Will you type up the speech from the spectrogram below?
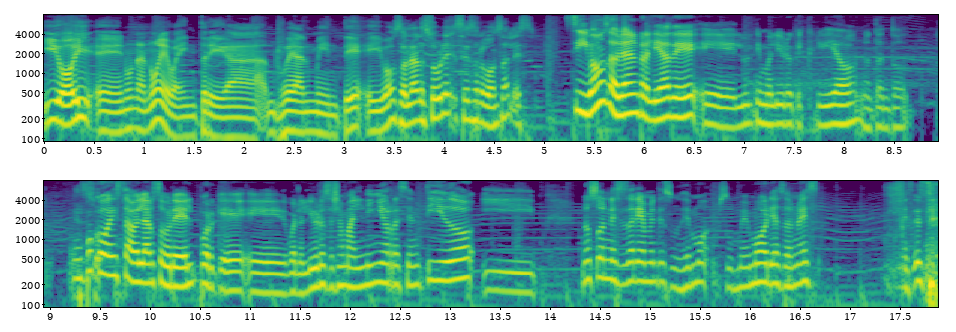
Y hoy eh, en una nueva entrega realmente. Y vamos a hablar sobre César González. Sí, vamos a hablar en realidad del de, eh, último libro que escribió, no tanto... Un poco es hablar sobre él porque, eh, bueno, el libro se llama El Niño Resentido y no son necesariamente sus, sus memorias, o no es... neces-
